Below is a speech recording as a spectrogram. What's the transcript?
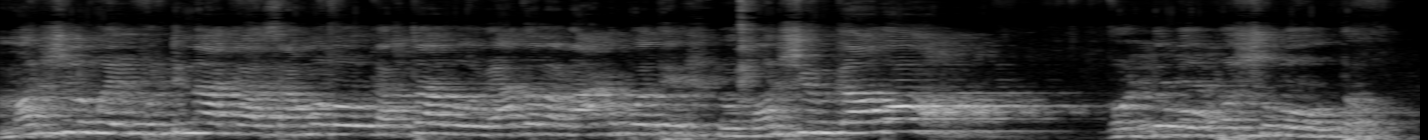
మనుషులమై పుట్టినాక శ్రమలు కష్టాలు వేదనలు రాకపోతే నువ్వు మనుషులు కావో? గొడ్డువో పశువు ఉంటావు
